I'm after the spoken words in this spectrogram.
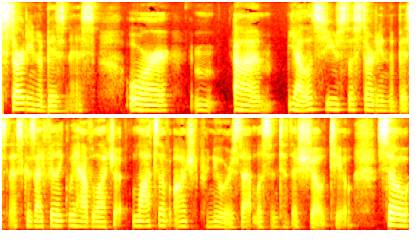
starting a business or mm, um, yeah, let's use the starting the business because I feel like we have lots of, lots of entrepreneurs that listen to this show too. So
